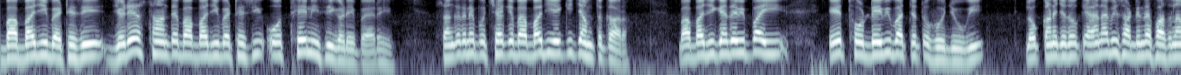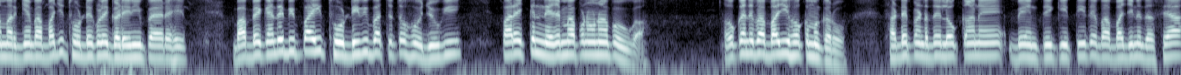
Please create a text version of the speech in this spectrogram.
ਬਾਬਾ ਜੀ ਬੈਠੇ ਸੀ। ਜਿਹੜੇ ਸਥਾਨ ਤੇ ਬਾਬਾ ਜੀ ਬੈਠੇ ਸੀ, ਉੱਥੇ ਨਹੀਂ ਸੀ ਗੜੇ ਪੈ ਰਹੇ। ਸੰਗਤ ਨੇ ਪੁੱਛਿਆ ਕਿ ਬਾਬਾ ਜੀ ਇਹ ਕੀ ਚਮਤਕਾਰ? ਬਾਬਾ ਜੀ ਕਹਿੰਦੇ ਵੀ ਭਾਈ ਇਹ ਤੁਹਾਡੇ ਵੀ ਬਚਤ ਹੋ ਜੂਗੀ ਲੋਕਾਂ ਨੇ ਜਦੋਂ ਕਿਹਾ ਨਾ ਵੀ ਸਾਡੇ ਤਾਂ ਫਸਲਾਂ ਮਰ ਗਈਆਂ, ਬਾਬਾ ਜੀ ਤੁਹਾਡੇ ਕੋਲੇ ਗੜੇ ਨਹੀਂ ਪੈ ਰਹੇ। ਬਾਬੇ ਕਹਿੰਦੇ ਵੀ ਭਾਈ ਤੁਹਾਡੀ ਵੀ ਬਚਤ ਹੋ ਜੂਗੀ ਪਰ ਇੱਕ ਨਿਯਮ ਅਪਣਾਉਣਾ ਪਊਗਾ। ਉਹ ਕਹਿੰਦੇ ਬਾਬਾ ਜੀ ਹੁਕਮ ਕਰੋ। ਸਾਡੇ ਪਿੰਡ ਦੇ ਲੋਕਾਂ ਨੇ ਬੇਨਤੀ ਕੀਤੀ ਤੇ ਬਾਬਾ ਜੀ ਨੇ ਦੱਸਿਆ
